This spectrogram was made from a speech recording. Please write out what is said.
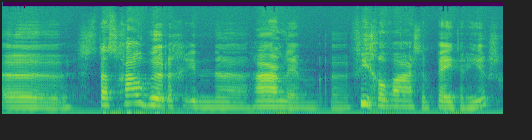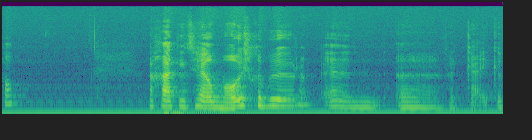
eh stad Schouwburg in Haarlem Vigo Waas en Peter Heerschop. Er gaat iets heel moois gebeuren. En eh even kijken.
